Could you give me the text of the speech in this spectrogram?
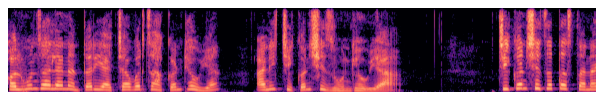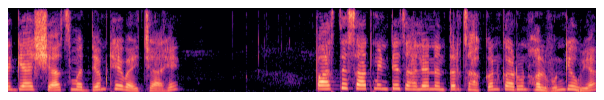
हलवून झाल्यानंतर याच्यावर झाकण ठेवूया आणि चिकन शिजवून घेऊया. चिकन शिजत असताना गॅस शॅस मध्यम ठेवायची आहे. पाच ते सात मिनिटे झाल्यानंतर झाकण काढून हलवून घेऊया.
